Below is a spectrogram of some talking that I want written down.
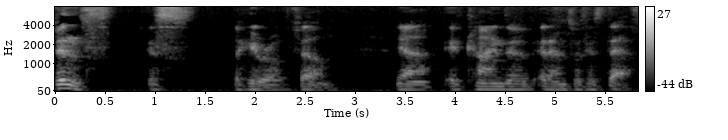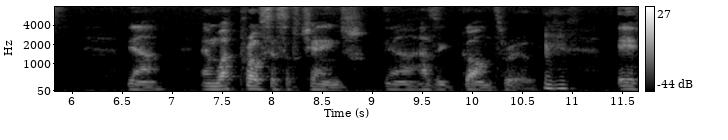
Vince is the hero of the film, yeah, it kind of it ends with his death, yeah, and what process of change, yeah, has he gone through? hmm If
